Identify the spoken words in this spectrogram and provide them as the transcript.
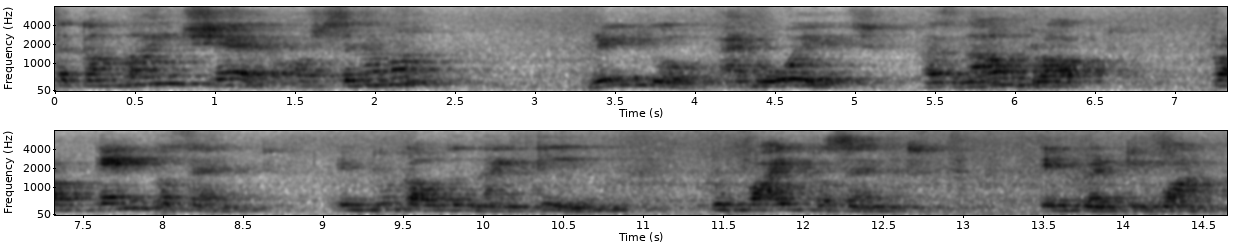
The combined share of cinema, radio and OH has now dropped from 10 percent in 2019 to 5% in 21.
